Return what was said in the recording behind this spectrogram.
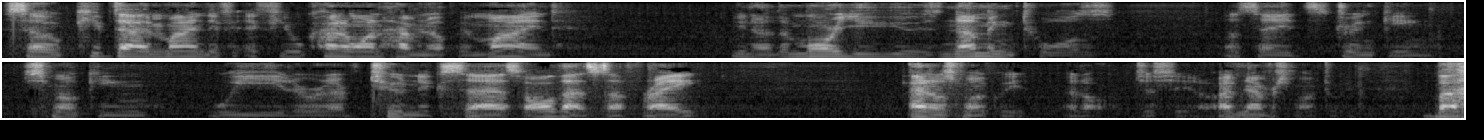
So keep that in mind if, if you kind of want to have an open mind. You know, the more you use numbing tools, let's say it's drinking, smoking, weed, or whatever, to an excess, all that stuff, right? I don't smoke weed at all, just so you know. I've never smoked weed but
